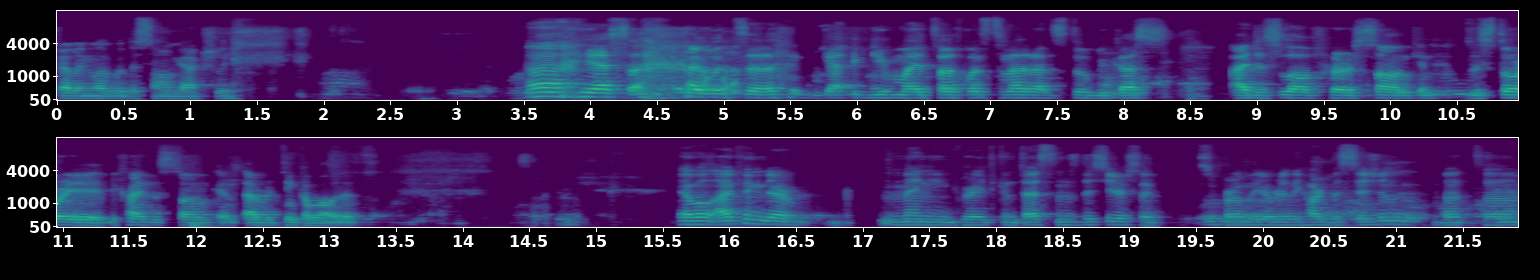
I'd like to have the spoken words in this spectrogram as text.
fell in love with the song actually uh, yes i would uh, get, give my 12 points to netherlands too because i just love her song and the story behind the song and everything about it yeah well i think there are many great contestants this year so it's probably a really hard decision, but uh,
